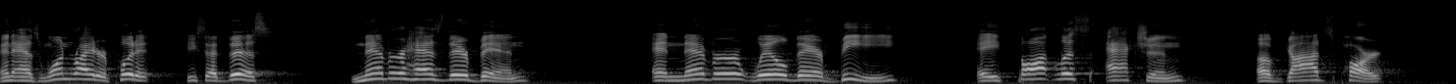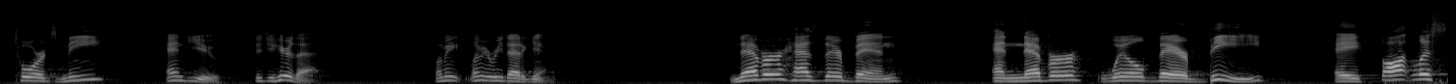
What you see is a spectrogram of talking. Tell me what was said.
And as one writer put it, he said this Never has there been and never will there be a thoughtless action of God's part towards me and you. Did you hear that? Let me, let me read that again. Never has there been and never will there be a thoughtless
